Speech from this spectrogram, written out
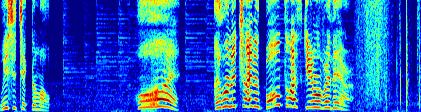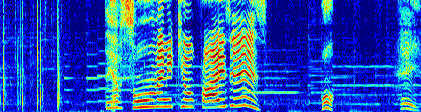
We should check them out. Oh, I want to try the ball toss game over there. They have so many cute prizes. Oh, hey,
